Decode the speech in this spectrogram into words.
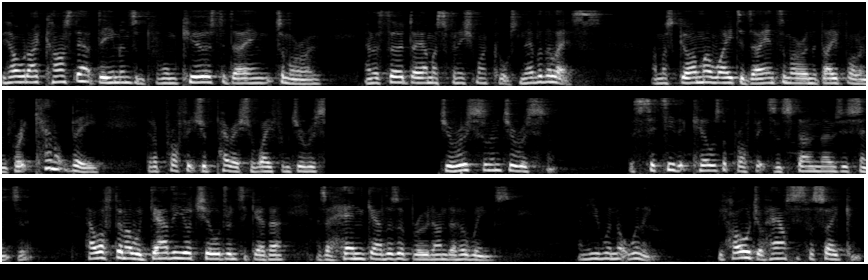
Behold, I cast out demons and perform cures today and tomorrow, and the third day I must finish my course. Nevertheless, I must go on my way today and tomorrow and the day following, for it cannot be that a prophet should perish away from Jerusalem. Jerusalem, Jerusalem, the city that kills the prophets and stone those who sent to it. How often I would gather your children together as a hen gathers a brood under her wings, and you were not willing. Behold, your house is forsaken.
